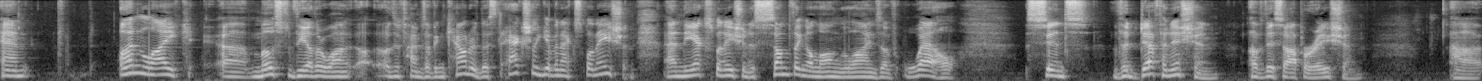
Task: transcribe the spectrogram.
And unlike uh, most of the other one, other times I've encountered this, they actually give an explanation. And the explanation is something along the lines of, well, since the definition of this operation uh,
